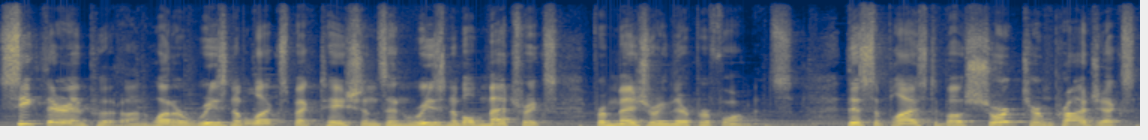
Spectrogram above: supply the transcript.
Seek their input on what are reasonable expectations and reasonable metrics for measuring their performance. This applies to both short term projects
